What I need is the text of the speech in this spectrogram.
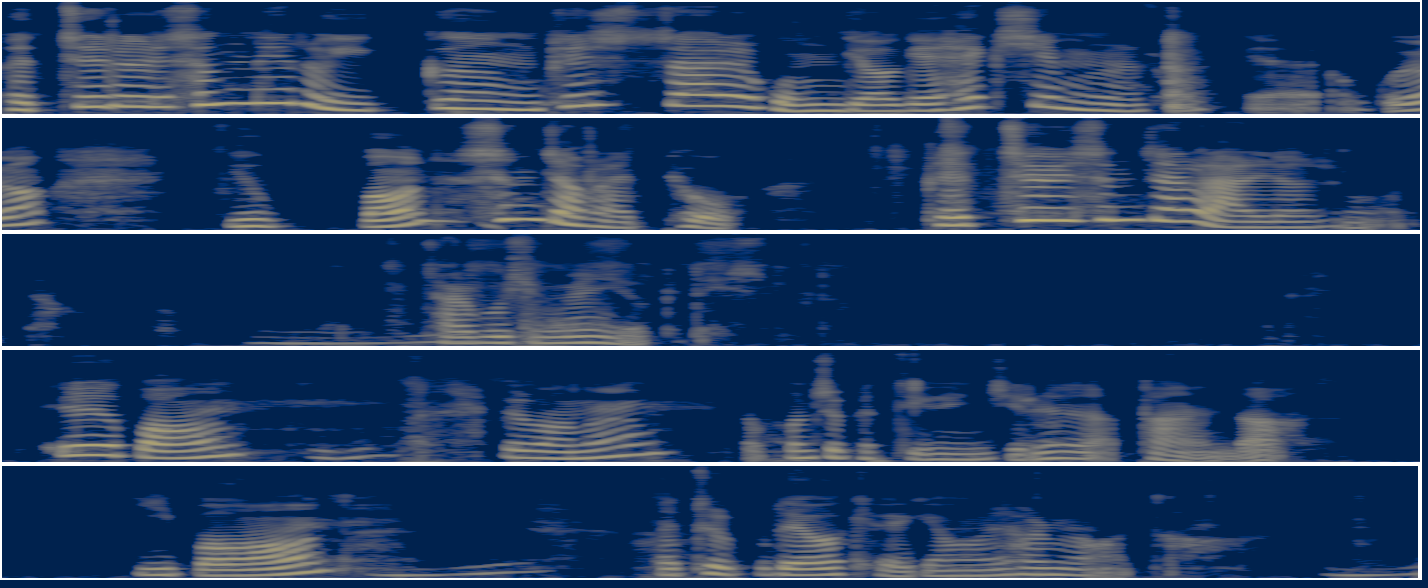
배틀 승리로 이끈 필살 공격의 핵심을 소개하고요. 6번 승자 발표. 배틀 승자를 알려준 겁니다. 음. 잘 보시면 이렇게 돼 있습니다. 1번. 음. 1번은 몇 번째 배틀인지를 나타낸다. 2번. 음. 배틀 부대와 배경을 설명한다. 음.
